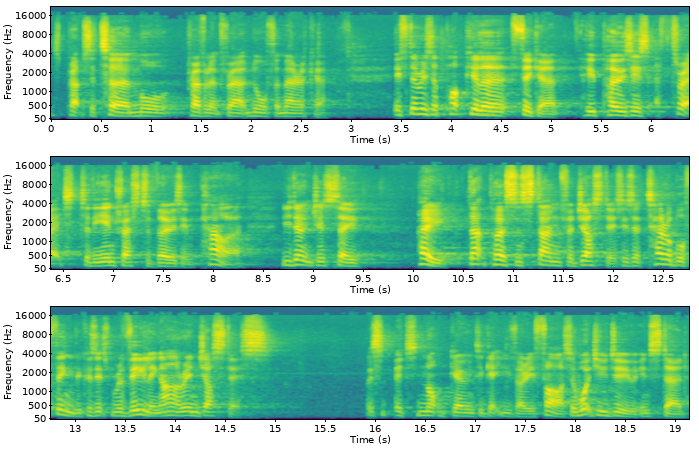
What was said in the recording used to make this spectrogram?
It's perhaps a term more prevalent throughout North America. If there is a popular figure who poses a threat to the interests of those in power, you don't just say, hey, that person's stand for justice is a terrible thing because it's revealing our injustice. It's, it's not going to get you very far. So, what do you do instead?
